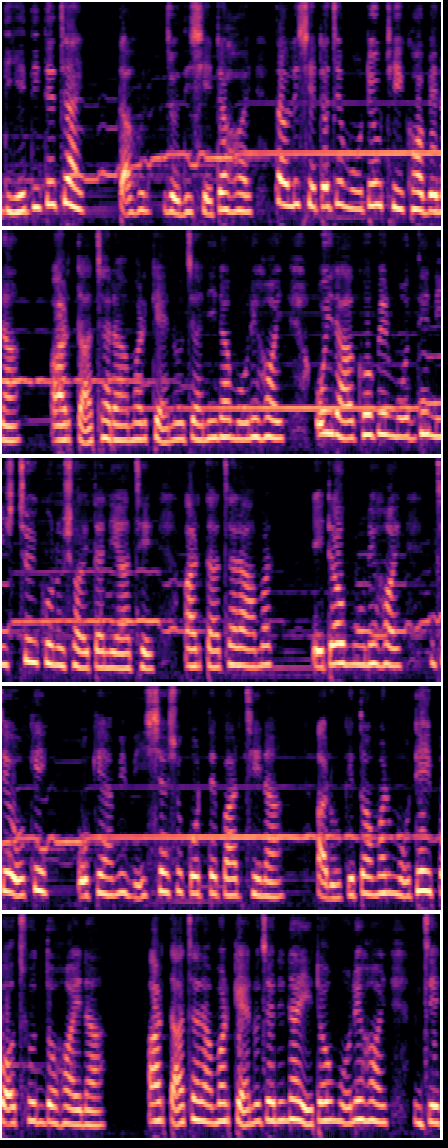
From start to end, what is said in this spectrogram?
দিয়ে দিতে চায়? তাহলে যদি সেটা হয়, তাহলে সেটা যে মোটেও ঠিক হবে না। আর তাছাড়া আমার কেন জানি না মনে হয় ওই রাঘবের মধ্যে নিশ্চয়ই কোনো শয়তানি আছে। আর তাছাড়া আমার এটাও মনে হয় যে ওকে ওকে আমি বিশ্বাসও করতে পারছি না। আর ওকে তো আমার মোটেই পছন্দ হয় না। আর তাছাড়া আমার কেন জানি না এটাও মনে হয় যে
